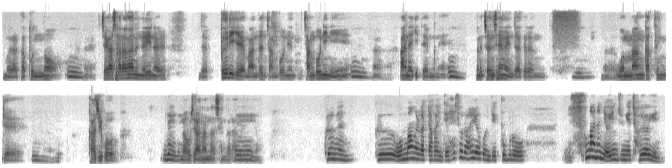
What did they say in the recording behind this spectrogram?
뭐랄까 분노, 음. 예, 제가 사랑하는 여인을 이제 버리게 만든 장본인 장본인이 음. 어, 아내기 때문에 음. 그는 전생에 이제 그런 음. 어, 원망 같은 게 음. 가지고 네네. 나오지 않았나 생각하거든요. 네. 그러면 그 원망을 갖다가 이제 해소를 하려고 이제 부부로 수많은 여인 중에 저 여인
